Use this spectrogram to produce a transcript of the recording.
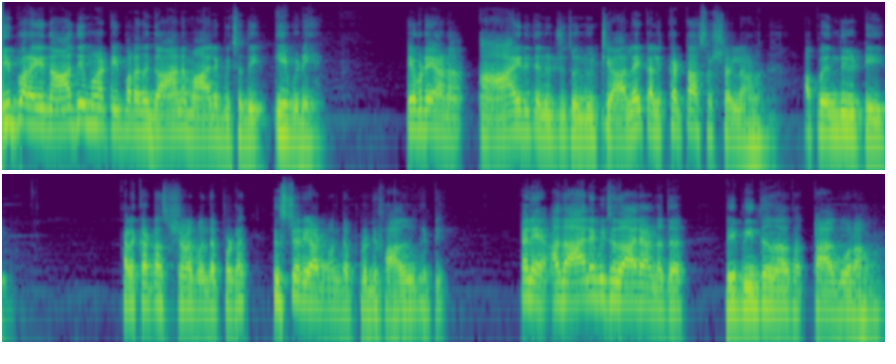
ഈ പറയുന്ന ആദ്യമായിട്ട് ഈ പറയുന്ന ഗാനം ആലപിച്ചത് എവിടെ? എവിടെയാണ്? ആയിരത്തി എണ്ണൂറ്റി തൊണ്ണൂറ്റി ആറിലെ കൽക്കട്ട സെഷനിലാണ്. അപ്പോൾ എന്ത് കിട്ടി? കൽക്കട്ട സെഷനുമായി ബന്ധപ്പെട്ട ഹിസ്റ്ററിയായിട്ട് ബന്ധപ്പെട്ട ഒരു ഭാഗം കിട്ടി. അല്ലേ? അത് ആലപിച്ചത് ആരാണത്? രവീന്ദ്രനാഥ് ടാഗോറാണ്.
